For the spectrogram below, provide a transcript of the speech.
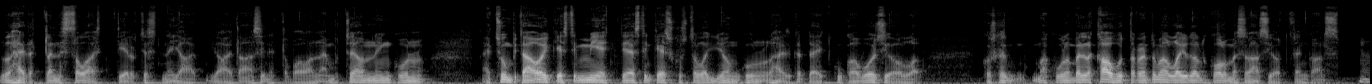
lähetät tänne salaiset tiedot ja sitten ne jaetaan sinne tavallaan näin. Mutta se on niin kuin että sun pitää oikeasti miettiä ja sitten keskustella jonkun lähetystä, että kuka voisi olla. Koska mä kuulen välillä kauhutarinoita, me ollaan juteltu 300 sijoittajan kanssa. Mm.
